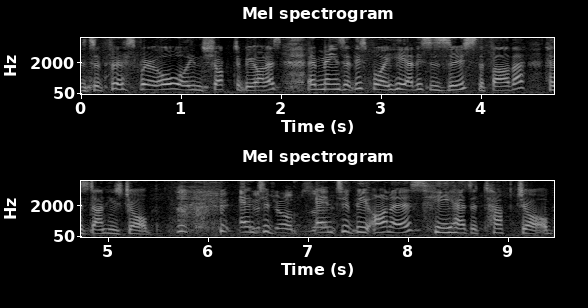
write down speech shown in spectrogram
It's at first we're all in shock to be honest. It means that this boy here, this is Zeus, the father, has done his job. and to job, and to be honest, he has a tough job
